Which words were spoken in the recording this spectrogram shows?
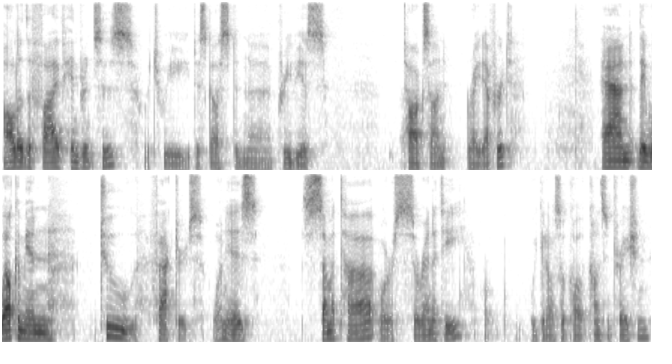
all of the five hindrances, which we discussed in the previous talks on right effort. And they welcome in two factors. One is samatha or serenity, or we could also call it concentration,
